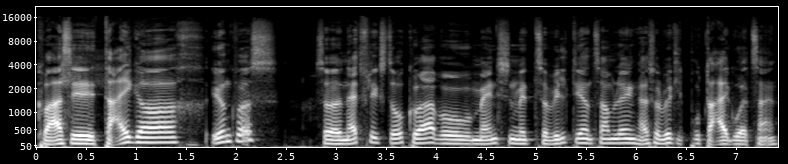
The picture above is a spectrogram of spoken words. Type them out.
quasi Tiger irgendwas. So ein Netflix-Doku, wo Menschen mit so Wildtieren zusammenlegen. Das soll wirklich brutal gut sein.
